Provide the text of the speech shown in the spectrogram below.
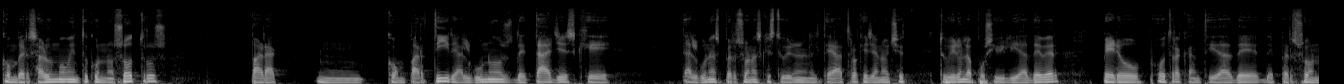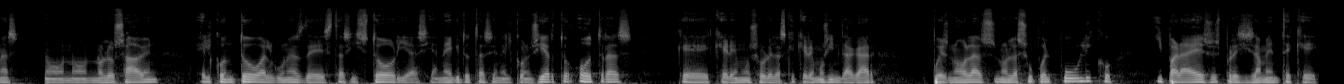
conversar un momento con nosotros para mm, compartir algunos detalles que algunas personas que estuvieron en el teatro aquella noche tuvieron la posibilidad de ver, pero otra cantidad de, personas no, no, no lo saben. Él contó algunas de estas historias y anécdotas en el concierto, otras que queremos, sobre las que queremos indagar, pues no las, no las supo el público y para eso es precisamente que,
